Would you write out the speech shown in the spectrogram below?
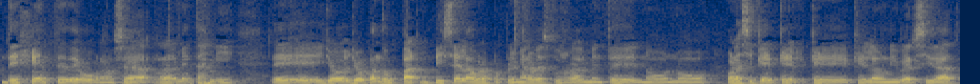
de gente de obra. O sea, realmente a mí eh, eh, yo, yo cuando pisé la obra por primera vez, pues realmente no, no, ahora sí que, que, que, que la universidad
